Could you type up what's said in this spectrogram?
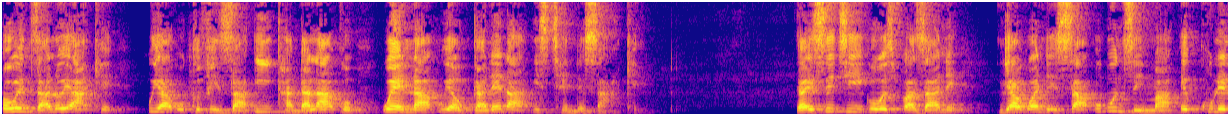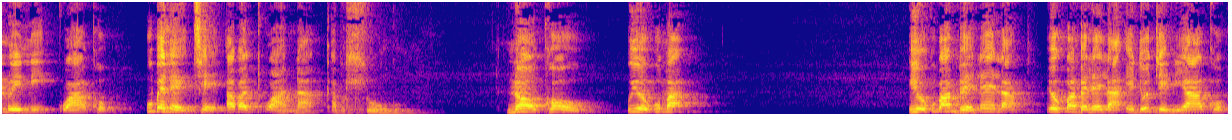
Owenzalo yakhe uyakuchifiza ikhanda lakho wena uyawugalela isithende sakhe. Yayisithi kowesifazane ngiyakwandisa ubunzima ekukhulelweni kwakho. Ubelethe abantwana kabuhlungu. Nokho uyokuma uyokubambelela uyokubambelela endodeni yakho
